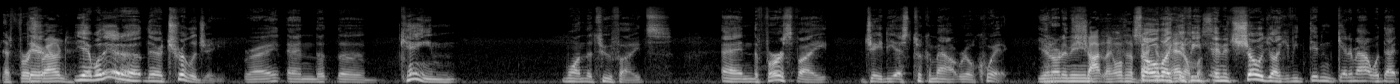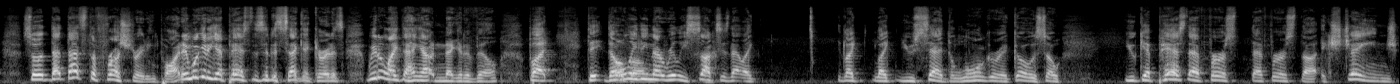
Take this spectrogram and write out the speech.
That first their- round? Yeah, well they had a their trilogy, right? And the the Cain won the two fights. And the first fight, JDS took him out real quick. You know what I mean? Shot like the back so of the like head if he almost. and it showed you like if he didn't get him out with that. So that that's the frustrating part. And we're gonna get past this in a second, Curtis. We don't like to hang out in Negativeville, but the, the only thing that really sucks is that like like like you said, the longer it goes, so you get past that first that first uh, exchange,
